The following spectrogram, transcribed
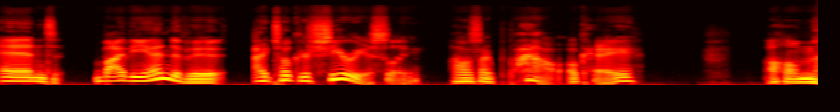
And by the end of it, I took her seriously. I was like, wow, okay. Um,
